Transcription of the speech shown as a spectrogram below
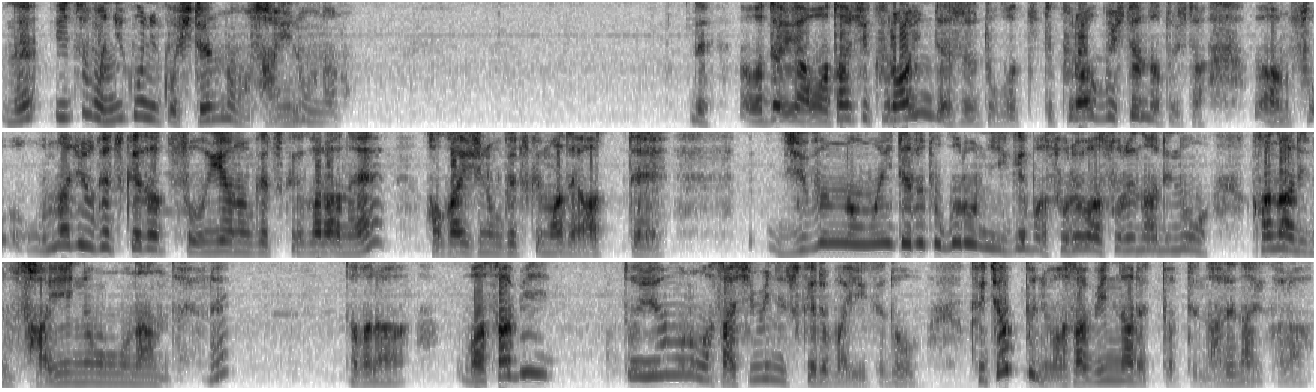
ね、いつもニコニコしてんのも才能なの。で、いや、私暗いんですとかって言って暗くしてんだとしたら、あの、そ同じ受付だって葬儀屋の受付からね、墓石の受付まであって、自分の向いてるところに行けばそれはそれなりのかなりの才能なんだよね。だから、わさびというものは刺身につければいいけど、ケチャップにわさびになれったってなれないから、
